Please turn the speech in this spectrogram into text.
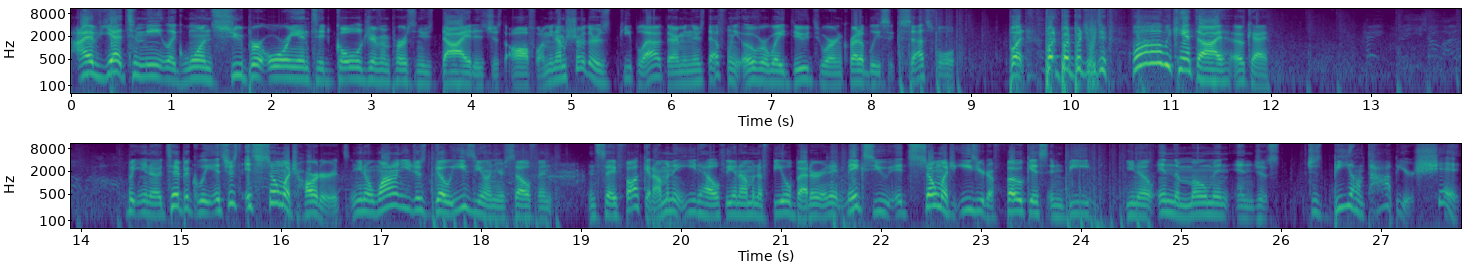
I have yet to meet like one super oriented, goal driven person whose diet is just awful. I mean, I'm sure there's people out there. I mean, there's definitely overweight dudes who are incredibly successful. But, but, but, but, but, oh, we can't die. Okay. But you know, typically it's just it's so much harder. It's you know, why don't you just go easy on yourself and and say fuck it, I'm gonna eat healthy and I'm gonna feel better, and it makes you it's so much easier to focus and be you know in the moment and just just be on top of your shit.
